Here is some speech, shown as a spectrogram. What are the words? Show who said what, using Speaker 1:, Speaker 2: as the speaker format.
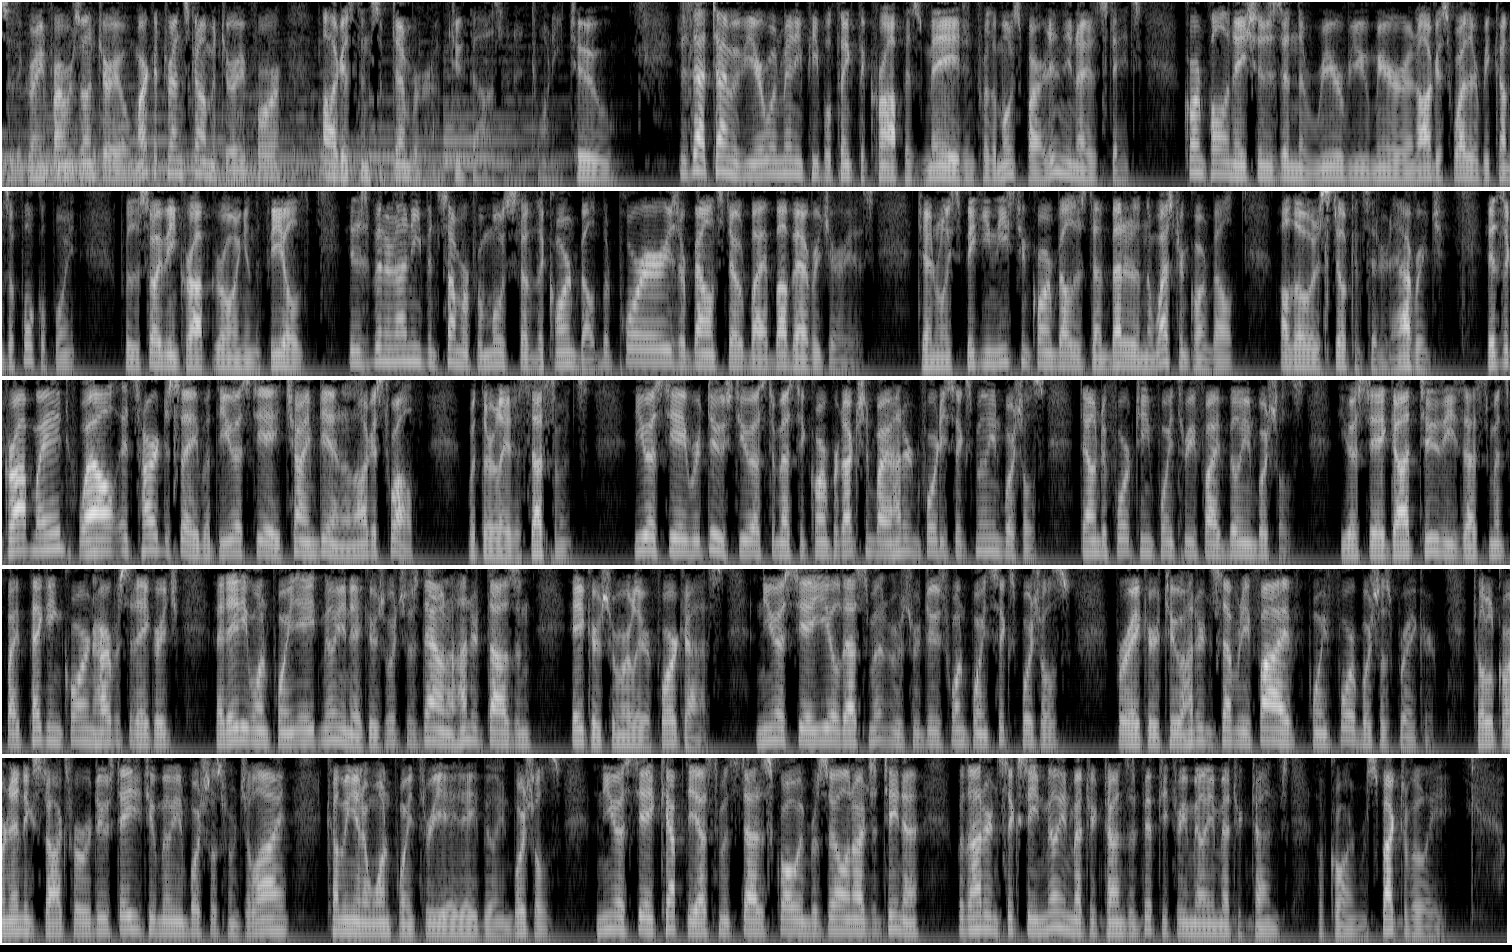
Speaker 1: This is the Grain Farmers Ontario Market Trends Commentary for August and September of 2022. It is that time of year when many people think the crop is made, and for the most part, in the United States, corn pollination is in the rear view mirror, and August weather becomes a focal point for the soybean crop growing in the field. It has been an uneven summer for most of the Corn Belt, but poor areas are balanced out by above average areas. Generally speaking, the Eastern Corn Belt has done better than the Western Corn Belt, although it is still considered average. Is the crop made? Well, it's hard to say, but the USDA chimed in on August 12th with their latest estimates. The USDA reduced U.S. domestic corn production by 146 million bushels, down to 14.35 billion bushels. The USDA got to these estimates by pegging corn harvested acreage at 81.8 million acres, which was down 100,000 acres from earlier forecasts. And the USDA yield estimate was reduced 1.6 bushels per acre to 175.4 bushels per acre. Total corn ending stocks were reduced 82 million bushels from July, coming in at 1.388 billion bushels. And the USDA kept the estimate status quo in Brazil and Argentina with 116 million metric tons and 53 million metric tons of corn, respectively.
